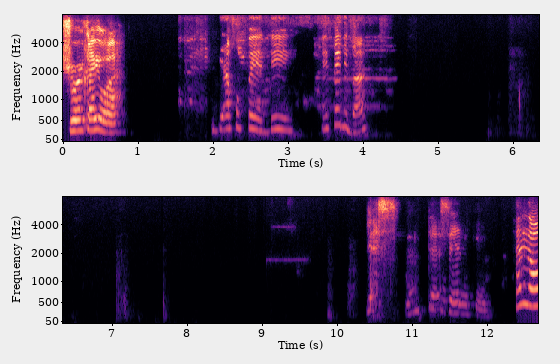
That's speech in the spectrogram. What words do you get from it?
Sure kayo ah? Hindi ako pwede. Ay, pwede ba? Yes. That's it. Hello!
